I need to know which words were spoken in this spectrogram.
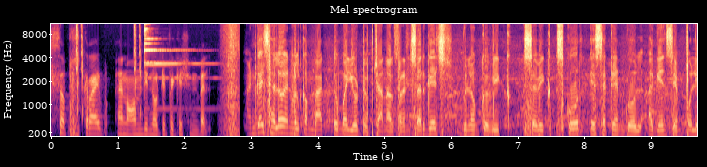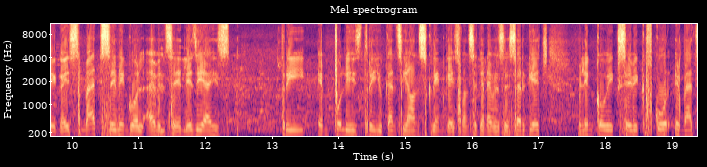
subscribe and on the notification bell And guys, hello and welcome back to my YouTube channel, friends. Sergej Milinkovic Savic score a second goal against Empoli, guys. Match saving goal, I will say. Lazio is three, Empoli is three. You can see on screen, guys. Once again, I will say Sergej Milinkovic Savic score a match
